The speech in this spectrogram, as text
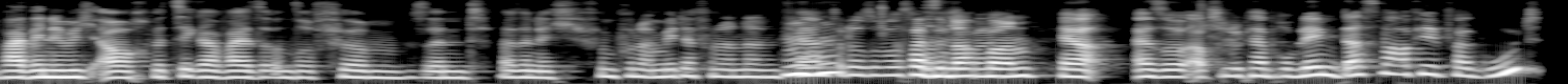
weil wir nämlich auch witzigerweise unsere Firmen sind, weiß ich nicht, 500 Meter voneinander entfernt Mhm. oder sowas. Quasi. Nachbarn. Ja, also absolut kein Problem. Das war auf jeden Fall gut.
